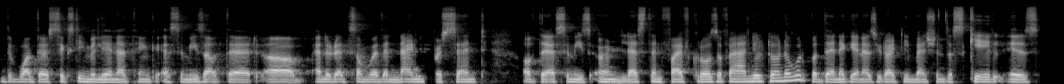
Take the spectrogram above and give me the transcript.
the, what there's 60 million, I think, SMEs out there, uh, and I read somewhere that 90% of the SMEs earn less than five crores of annual turnover. But then again, as you rightly mentioned, the scale is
